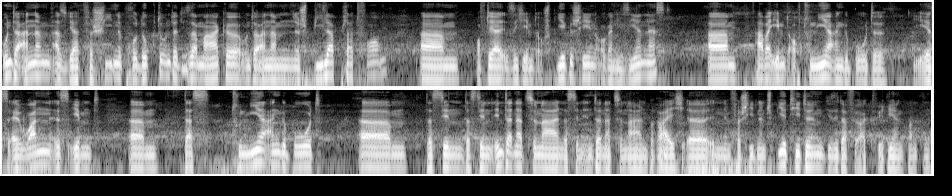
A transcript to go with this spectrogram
unter anderem, also die hat verschiedene Produkte unter dieser Marke, unter anderem eine Spielerplattform ähm, auf der sich eben auch Spielgeschehen organisieren lässt, ähm, aber eben auch Turnierangebote. Die ESL One ist eben ähm, das Turnierangebot, ähm, das den, das den internationalen, das den internationalen Bereich äh, in den verschiedenen Spieltiteln, die sie dafür akquirieren konnten,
